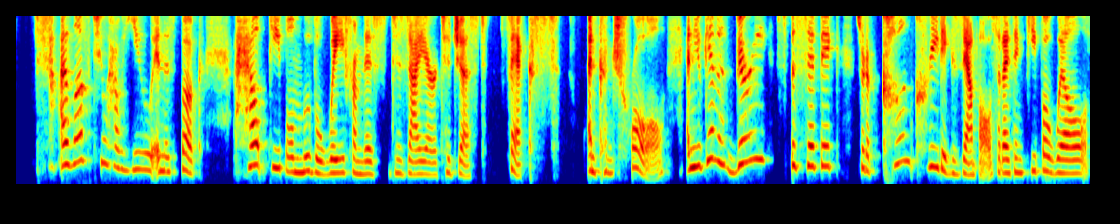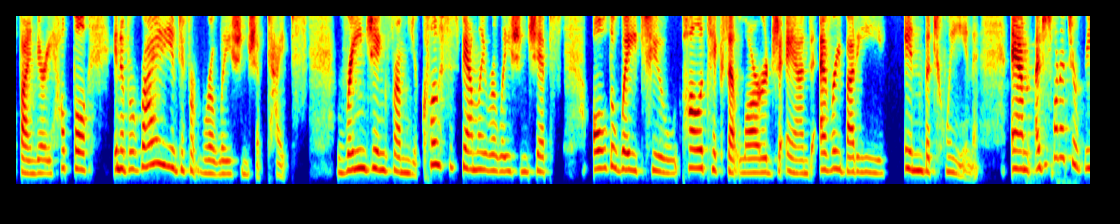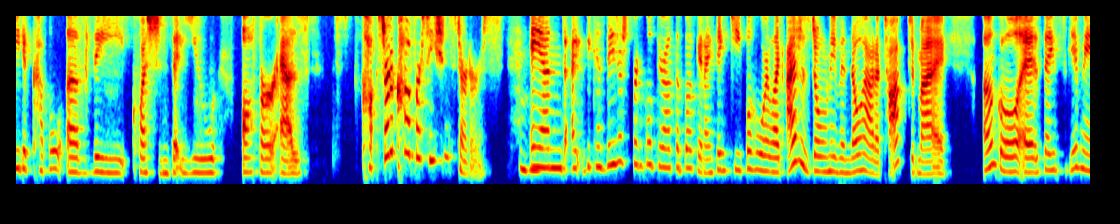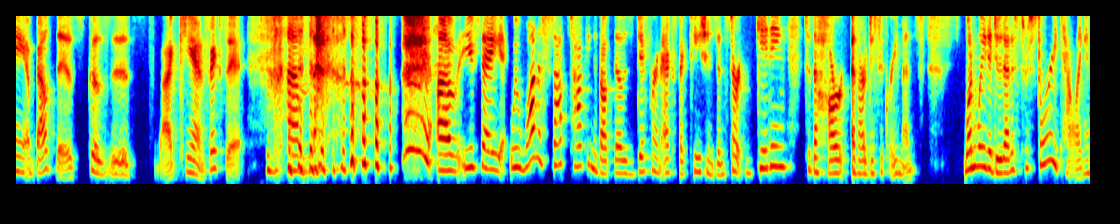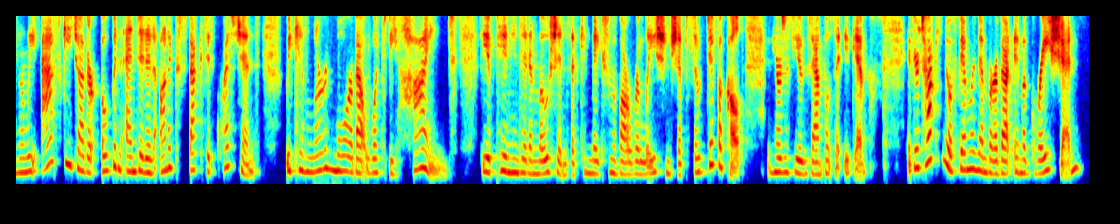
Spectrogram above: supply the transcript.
I love too how you in this book help people move away from this desire to just fix and control. And you give a very specific, sort of concrete examples that I think people will find very helpful in a variety of different relationship types, ranging from your closest family relationships all the way to politics at large and everybody in between. And I just wanted to read a couple of the questions that you offer as sort of conversation starters. Mm-hmm. And I, because these are sprinkled throughout the book, and I think people who are like, I just don't even know how to talk to my uncle at Thanksgiving about this because it's I can't fix it. Um, um, you say we want to stop talking about those different expectations and start getting to the heart of our disagreements. One way to do that is through storytelling. And when we ask each other open ended and unexpected questions, we can learn more about what's behind the opinions and emotions that can make some of our relationships so difficult. And here's a few examples that you give. If you're talking to a family member about immigration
